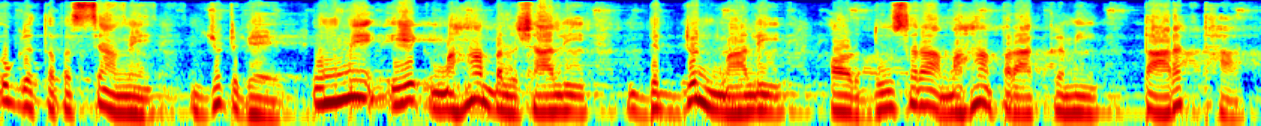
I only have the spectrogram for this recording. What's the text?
उग्र तपस्या में जुट गए। उनमें एक महाबलशाली, विद्युन्माली और दूसरा महापराक्रमी तारक था।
